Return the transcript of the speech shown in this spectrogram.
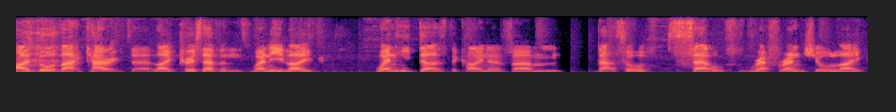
I thought that character, like Chris Evans, when he like when he does the kind of um that sort of self-referential like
